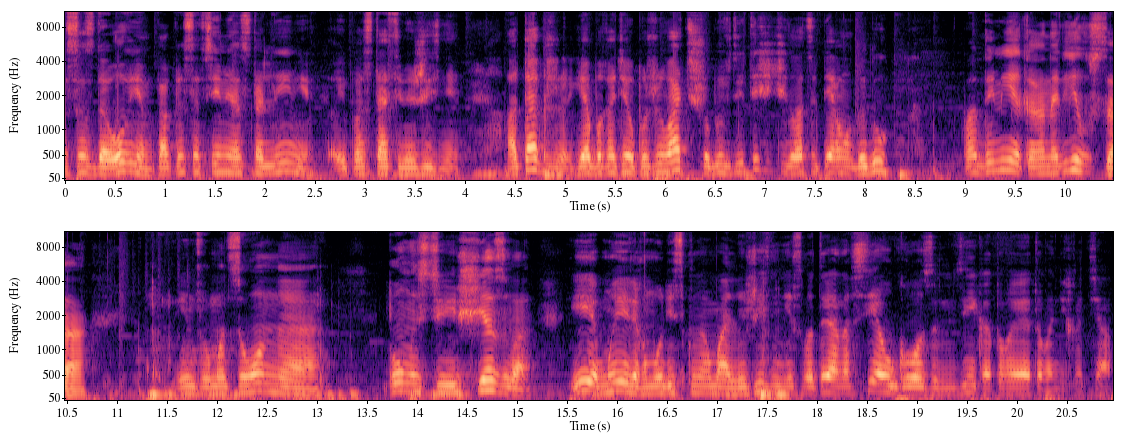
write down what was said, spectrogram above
со здоровьем, так и со всеми остальными ипостасями жизни. А также я бы хотел пожелать, чтобы в 2021 году пандемия коронавируса информационная полностью исчезла, и мы вернулись к нормальной жизни, несмотря на все угрозы людей, которые этого не хотят.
